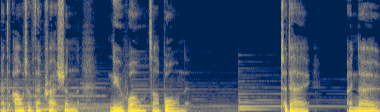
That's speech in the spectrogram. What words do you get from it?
and out of their creation, new worlds are born. Today, I know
